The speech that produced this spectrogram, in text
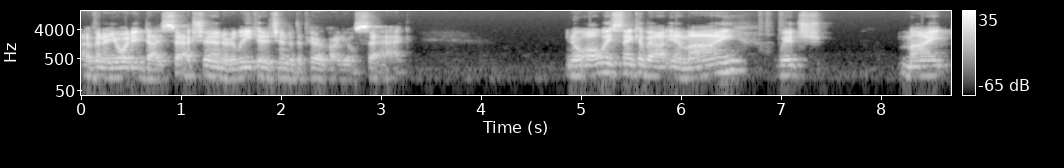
of an aortic dissection or leakage into the pericardial sac. You know, always think about MI, which might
